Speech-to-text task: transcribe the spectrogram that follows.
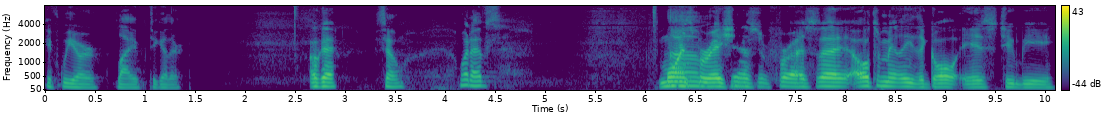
if we are live together. okay. So, whatevs. More Um, inspiration for us. Uh, ultimately, the goal is to be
